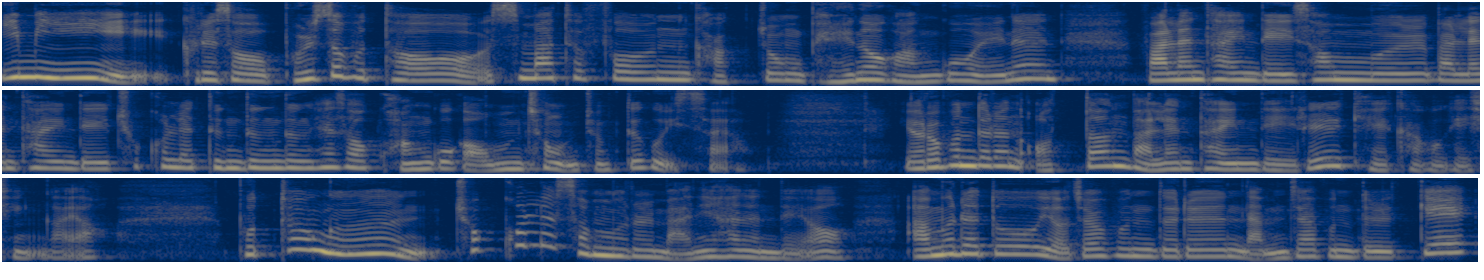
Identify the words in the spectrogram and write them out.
이미 그래서 벌써부터 스마트폰 각종 배너 광고에는 발렌타인데이 선물, 발렌타인데이 초콜릿 등등등 해서 광고가 엄청 엄청 뜨고 있어요. 여러분들은 어떤 발렌타인데이를 계획하고 계신가요? 보통은 초콜릿 선물을 많이 하는데요. 아무래도 여자분들은 남자분들께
